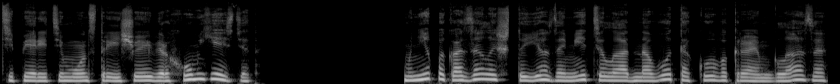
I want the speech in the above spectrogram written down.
Теперь эти монстры еще и верхом ездят. Мне показалось, что я заметила одного такого краем глаза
